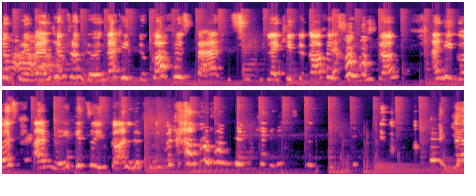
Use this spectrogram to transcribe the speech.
to prevent him from doing that, he took off his pants. Like, he took off his swimming trunks. And he goes, I'm naked, so you can't lift me. But Kang Ho-dong didn't get it. yeah,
